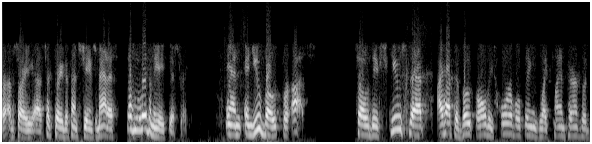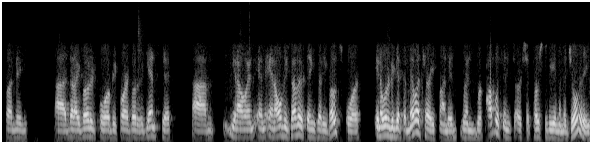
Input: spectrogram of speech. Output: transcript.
I'm sorry, uh, Secretary of Defense James Mattis doesn't live in the eighth district, and and you vote for us. So the excuse that I have to vote for all these horrible things like Planned Parenthood funding uh, that I voted for before I voted against it, um, you know, and, and, and all these other things that he votes for in order to get the military funded when Republicans are supposed to be in the majority,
